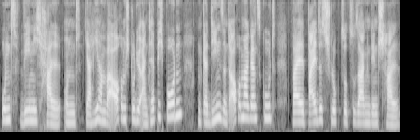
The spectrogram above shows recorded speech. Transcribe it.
und wenig Hall. Und ja, hier haben wir auch im Studio einen Teppichboden und Gardinen sind auch immer ganz gut, weil beides schluckt sozusagen den Schall.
